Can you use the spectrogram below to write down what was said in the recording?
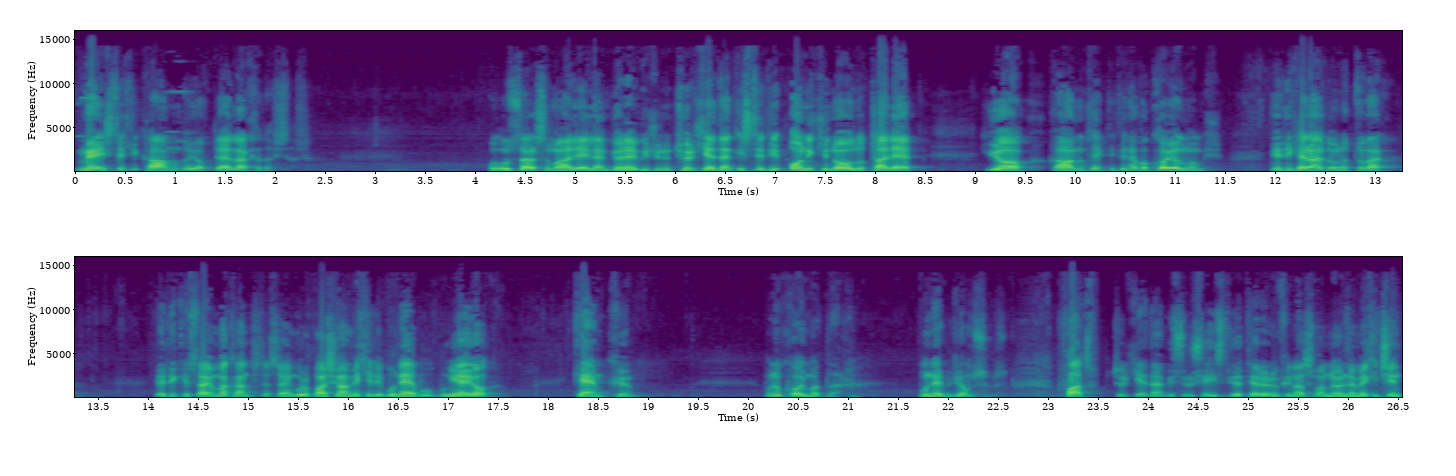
meclisteki kanunda yok değerli arkadaşlar. Uluslararası Mali Eylem Görev Gücü'nün Türkiye'den istediği 12 nolu talep yok. Kanun teklifine bu koyulmamış. Dedik herhalde unuttular. Dedik ki Sayın Bakan işte Sayın Grup Başkan Vekili bu ne bu, bu niye yok? Kem küm. Bunu koymadılar. Bu ne biliyor musunuz? FATF Türkiye'den bir sürü şey istiyor terörün finansmanını önlemek için.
